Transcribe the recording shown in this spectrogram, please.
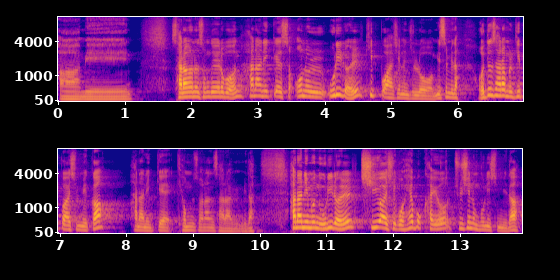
아멘. 사랑하는 성도 여러분, 하나님께서 오늘 우리를 기뻐하시는 줄로 믿습니다. 어떤 사람을 기뻐하십니까? 하나님께 겸손한 사람입니다. 하나님은 우리를 치유하시고 회복하여 주시는 분이십니다.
